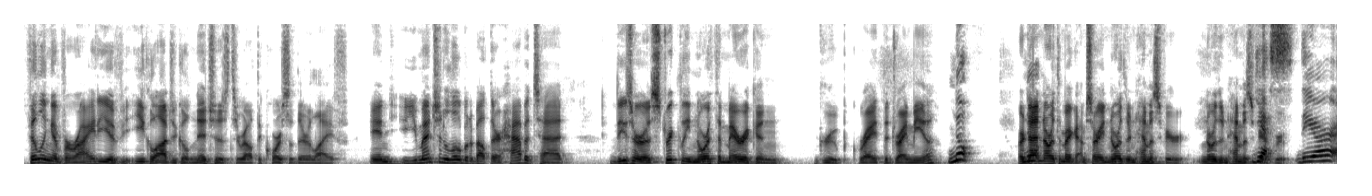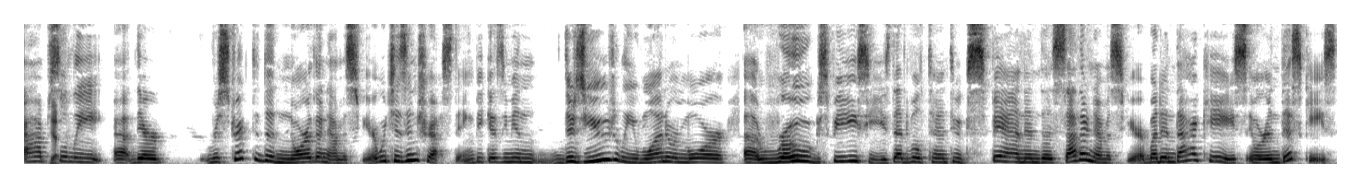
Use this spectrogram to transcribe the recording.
filling a variety of ecological niches throughout the course of their life. And you mentioned a little bit about their habitat. These are a strictly North American group, right? The Drymeia? No, or not North America. I'm sorry, Northern Hemisphere. Northern Hemisphere yes, group. they are absolutely. Uh, they're restricted to the northern hemisphere, which is interesting because I mean, there's usually one or more uh, rogue species that will tend to expand in the southern hemisphere. But in that case, or in this case,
